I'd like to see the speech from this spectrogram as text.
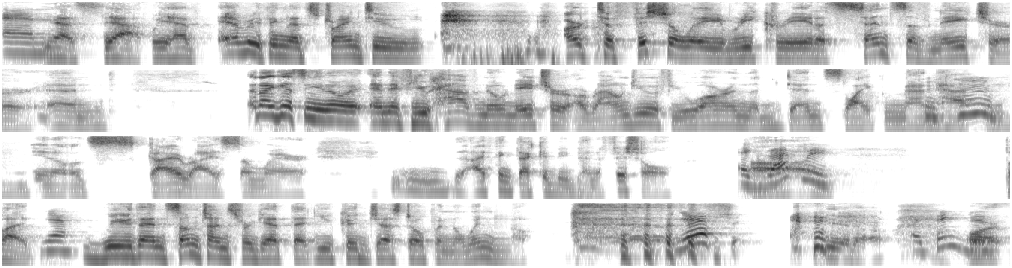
and yes yeah we have everything that's trying to artificially recreate a sense of nature. And and i guess you know and if you have no nature around you if you are in the dense like manhattan mm-hmm. you know skyrise somewhere i think that could be beneficial. Exactly. Um, but yeah. we then sometimes forget that you could just open a window. Yes. You know? I think this or,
